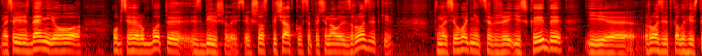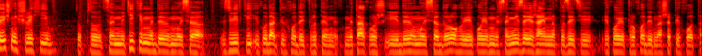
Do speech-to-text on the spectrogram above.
На сьогоднішній день його обсяги роботи збільшились. Якщо спочатку все починалося з розвідки, то на сьогодні це вже і скиди, і е, розвідка логістичних шляхів. Тобто це не тільки ми дивимося, звідки і куди підходить противник. Ми також і дивимося дорогою, якою ми самі заїжджаємо на позиції, якою проходить наша піхота,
